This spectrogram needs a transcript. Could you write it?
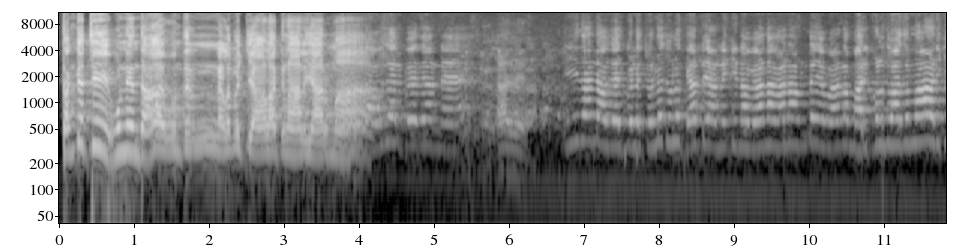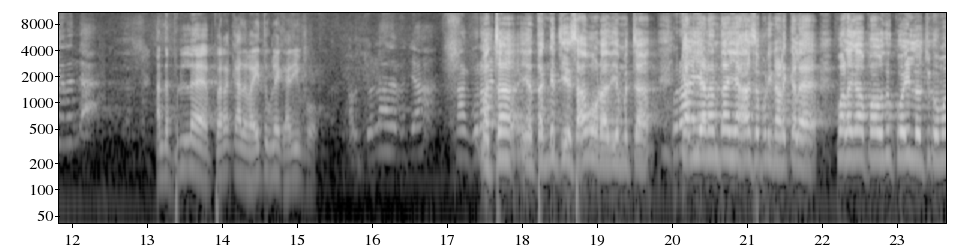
தங்கச்சி உன்னை இந்த ஆ- உந்த நிலைமைக்கு ஆளாக்குன ஆளு யாருமா அவசாரி பேரு அண்ணே பேர்ல சொல்ல சொல்ல கேட்டேன் அன்னைக்கு நான் வேணாம் வேணாம்ட்டு என் வேணாம் மறிக்கொழுந்து வாசமா அடிக்குதுண்டா அந்த பிள்ளை பிறக்காத வயிற்றுக்குள்ளே கறி போ. சொல்லாத மச்சான். நான் குரா மச்சான் என் தங்கச்சியை சாப விடாதீங்க மச்சான். கல்யாணம் தான் என் ஆசைப்படி நடக்கல. வளகாப்பாவது கோயில்ல வச்சுக்கோமா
